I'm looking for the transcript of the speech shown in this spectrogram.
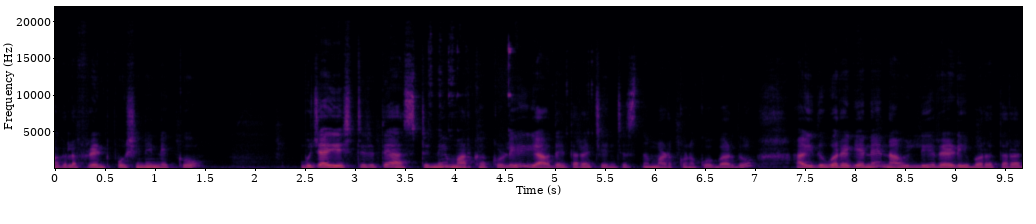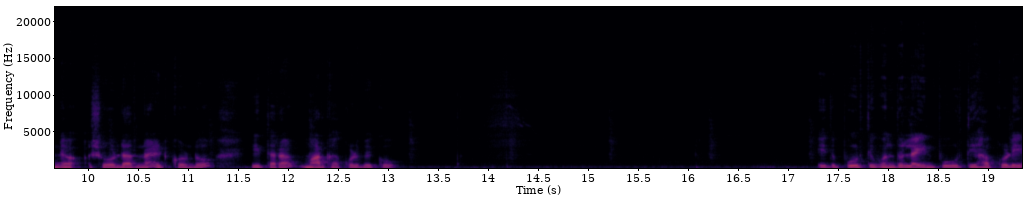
ಆಗಲ್ಲ ಫ್ರಂಟ್ ಪೋರ್ಷನಿಗೆ ನೆಕ್ಕು ಭುಜ ಎಷ್ಟಿರುತ್ತೆ ಅಷ್ಟನ್ನೇ ಮಾರ್ಕ್ ಹಾಕ್ಕೊಳ್ಳಿ ಯಾವುದೇ ಥರ ಚೇಂಜಸ್ನ ಮಾಡ್ಕೊಳಕ್ಕೆ ಹೋಗ್ಬಾರ್ದು. ಐದುವರೆಗೇ ನಾವಿಲ್ಲಿ ರೆಡಿ ಬರೋ ಥರನೇ ಶೋಲ್ಡರ್ನ ಇಟ್ಕೊಂಡು ಈ ಥರ ಮಾರ್ಕ್ ಹಾಕ್ಕೊಳ್ಬೇಕು ಇದು ಪೂರ್ತಿ ಒಂದು ಲೈನ್ ಪೂರ್ತಿ ಹಾಕ್ಕೊಳ್ಳಿ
